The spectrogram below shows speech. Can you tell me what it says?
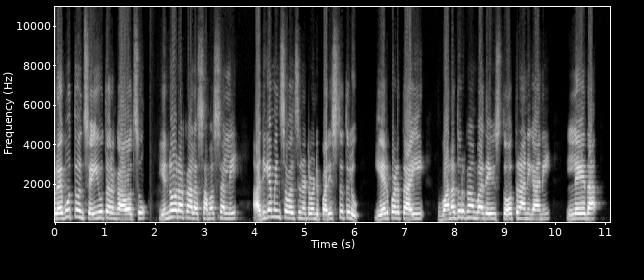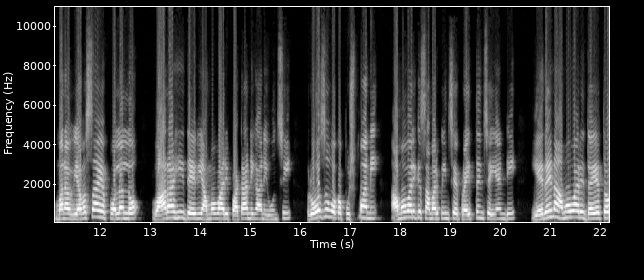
ప్రభుత్వం చేయూతరం కావచ్చు ఎన్నో రకాల సమస్యల్ని అధిగమించవలసినటువంటి పరిస్థితులు ఏర్పడతాయి. వనదుర్గాంబాదేవి స్తోత్రాన్ని గాని లేదా మన వ్యవసాయ పొలంలో వారాహీదేవి అమ్మవారి పటాన్ని గాని ఉంచి రోజు ఒక పుష్పాన్ని అమ్మవారికి సమర్పించే ప్రయత్నం చేయండి. ఏదైనా అమ్మవారి దయతో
